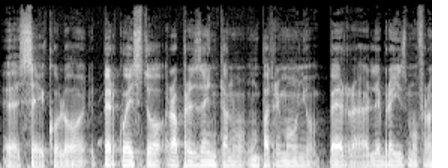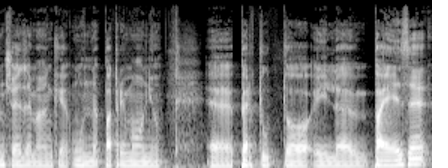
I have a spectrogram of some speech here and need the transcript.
eh, secolo. Per questo rappresentano un patrimonio per l'ebraismo francese, ma anche un patrimonio eh, per tutto il paese.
